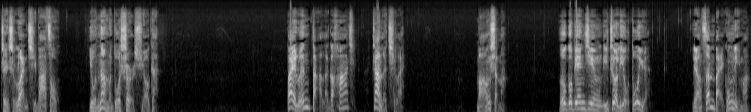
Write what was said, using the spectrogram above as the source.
真是乱七八糟，有那么多事儿需要干。拜伦打了个哈欠，站了起来。忙什么？俄国边境离这里有多远？两三百公里吗？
